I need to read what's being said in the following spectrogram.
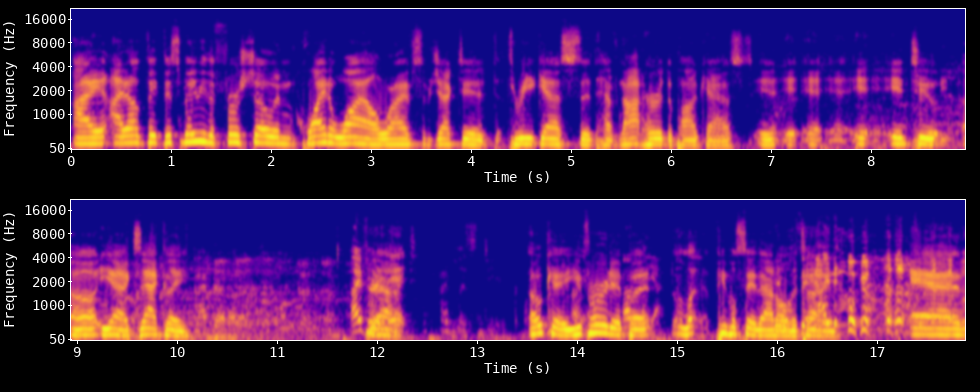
I, I don't think this may be the first show in quite a while where I've subjected three guests that have not heard the podcast i i i into. Uh, yeah, exactly. I've heard Yeah. it. I've listened to you. Okay, you've heard it, Oh, but yeah. people say that all the time. I know. And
